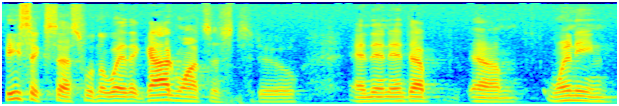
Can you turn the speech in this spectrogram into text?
be successful in the way that God wants us to do, and then end up um, winning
